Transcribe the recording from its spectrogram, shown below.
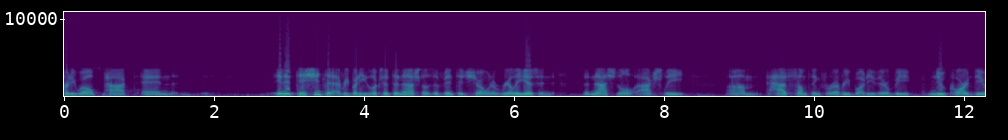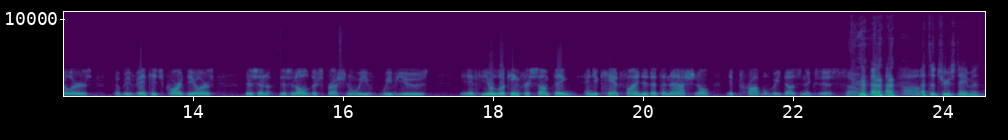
pretty well packed. And in addition to everybody looks at the National as a vintage show, and it really isn't. The National actually um, has something for everybody. There'll be new car dealers. There'll be vintage car dealers. There's an there's an old expression we've we've used. If you're looking for something and you can't find it at the National, it probably doesn't exist. So That's a true statement.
